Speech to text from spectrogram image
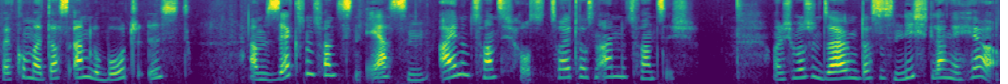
Weil, guck mal, das Angebot ist am 26.01.21 raus, 2021. Und ich muss schon sagen, das ist nicht lange her.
